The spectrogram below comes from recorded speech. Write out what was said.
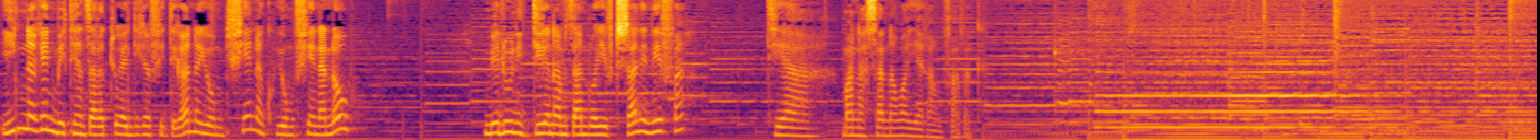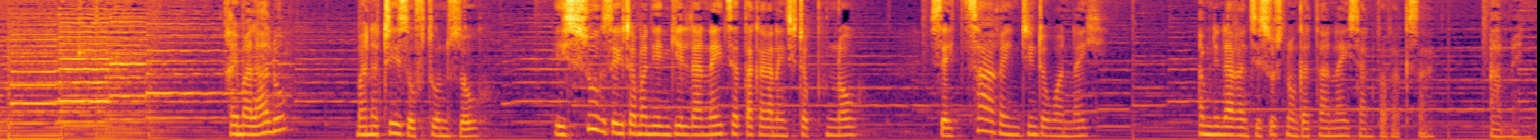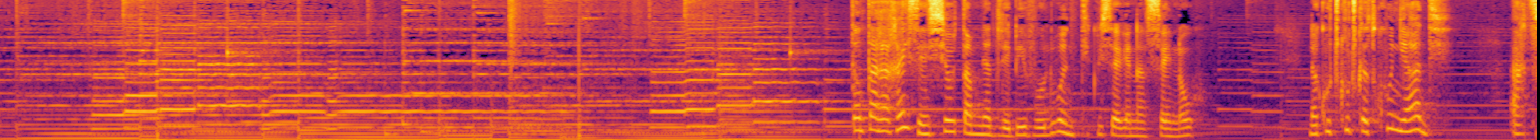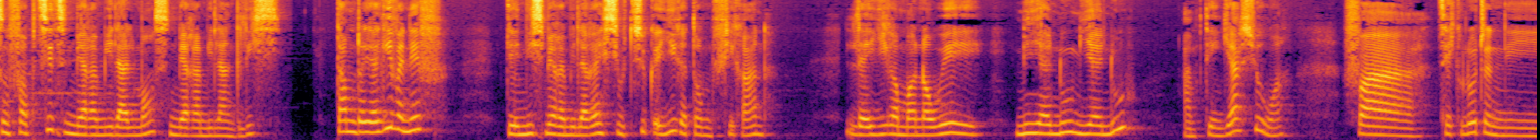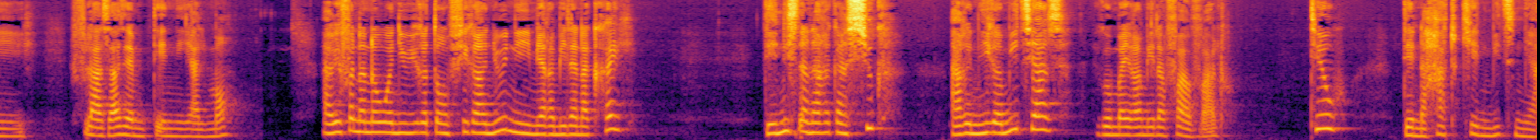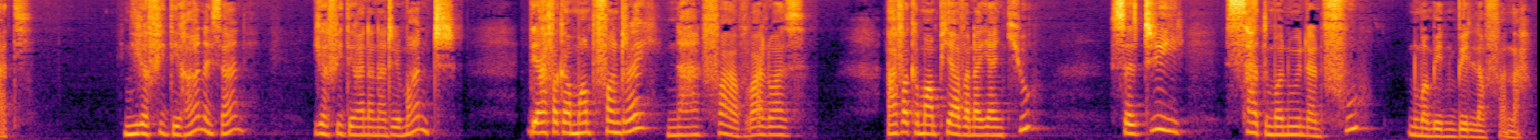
Inona re no mety anjara toeran'ny hira fiderana eo amin'ny fiainako, eo amin'ny fiainanao? Mialoha ny hidirana amin'izany lohahevitra izany anefa dia manasa anao aho hiara-mivavaka. Ray malalo, manatreha izao fotoana izao. Esory izay rehetra manelingelina anay tsy hatakarana ny sitraponao. izay tsara indrindra ho anay. Amin'ny anaran'i Jesosy no angatahanay izany vavaka izany. Amen. Tantara iray izay niseho tamin'ny ady lehibe voalohany tiako hisarihana ny sainao. Nakotrokotroka tokoa ny ady ary tsy nifampitsitsy ny miaramila alemà sy ny miaramila anglisy. Tamin'ny iray hariva anefa, dia nisy miaramila iray nisiotsioka hira tao amin'ny firana. Ilay hira manao hoe Mihainoa, mihainoa, amin'ny teny gasy io an, fa tsy haiko loatra ny filaza azy amin'ny teny allemand. Ary efa nanao an'io hira tao amin'ny firana io ny miaramila anankiray, dia nisy nanaraka ny sioka ary nihira mihitsy aza ireo miaramila fahavalo. Teo dia nahatoky eny mihitsy ny ady. Ny hira fiderana izany, hira fiderana an'Andriamanitra, dia afaka mampifandray na any fahavalo aza. Afaka mampihavana ihany koa satria sady manohina ny fo no mamelombelona ny fanahy.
